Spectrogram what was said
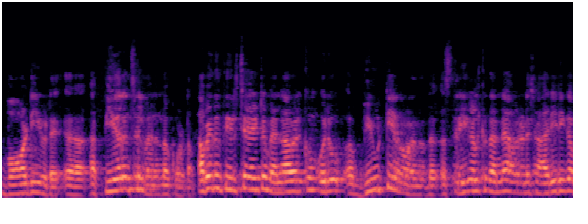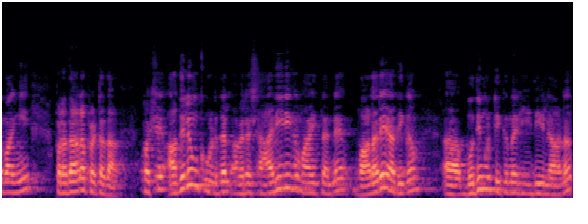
ബോഡിയുടെ അപ്പിയറൻസിൽ വരുന്ന കോട്ടം. അപ്പൊ ഇത് തീർച്ചയായിട്ടും എല്ലാവർക്കും ഒരു ബ്യൂട്ടി എന്ന് പറയുന്നത്. സ്ത്രീകൾക്ക് തന്നെ അവരുടെ ശാരീരിക ഭംഗി പ്രധാനപ്പെട്ടതാണ്. പക്ഷെ അതിലും കൂടുതൽ അവരെ ശാരീരികമായി തന്നെ വളരെയധികം ബുദ്ധിമുട്ടിക്കുന്ന രീതിയിലാണ്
